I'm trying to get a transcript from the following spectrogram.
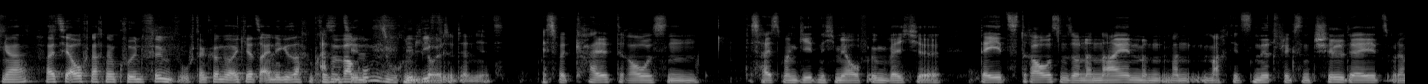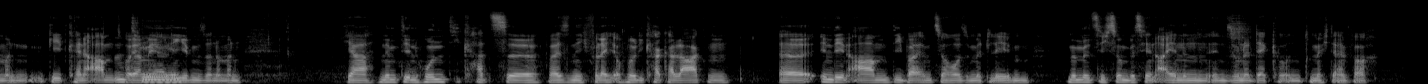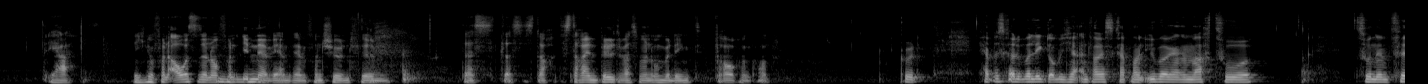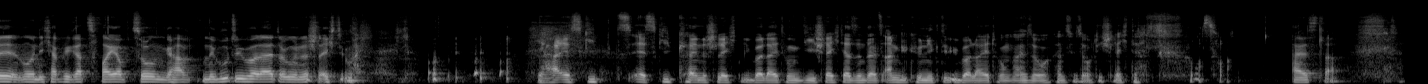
ja, falls ihr auch nach einem coolen Film sucht, dann können wir euch jetzt einige Sachen Aber präsentieren. warum suchen die Leute denn jetzt? Es wird kalt draußen. Das heißt, man geht nicht mehr auf irgendwelche Dates draußen, sondern nein, man, man macht jetzt Netflix und Chill-Dates oder man geht keine Abenteuer Ein mehr erleben, sondern man ja, nimmt den Hund, die Katze, weiß ich nicht, vielleicht auch nur die Kakerlaken äh, in den Arm, die bei ihm zu Hause mitleben, mümmelt sich so ein bisschen ein in, in so eine Decke und möchte einfach, ja, nicht nur von außen, sondern auch von innen erwärmt werden, von schönen Filmen. Das, das, ist doch, das ist doch ein Bild, was man unbedingt braucht im Kopf. Gut. Ich habe jetzt gerade überlegt, ob ich hier einfach jetzt gerade mal einen Übergang mache zu, zu einem Film und ich habe hier gerade zwei Optionen gehabt. Eine gute Überleitung und eine schlechte Überleitung. Ja, es gibt, es gibt keine schlechten Überleitungen, die schlechter sind als angekündigte Überleitungen. Also kannst du jetzt auch die schlechte raushauen. Alles klar.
